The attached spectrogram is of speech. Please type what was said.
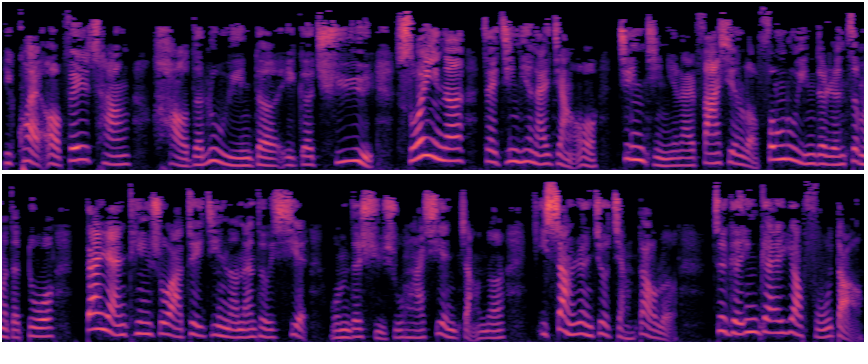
一块哦非常好的露营的一个区域。所以呢，在今天来讲哦，近几年来发现了风露营的人这么的多。当然听说啊，最近呢，南投县我们的许淑华县长呢一上任就讲到了这个应该要辅导，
